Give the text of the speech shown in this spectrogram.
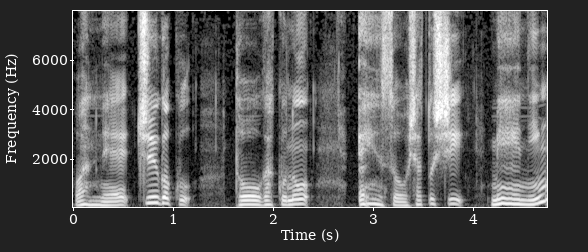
わんね中国東楽の演奏者とし名人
